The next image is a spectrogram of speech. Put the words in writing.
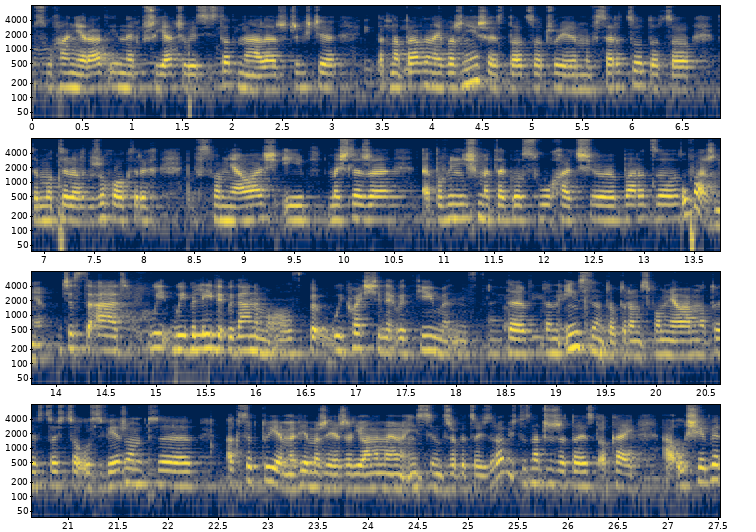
słuchanie rad innych przyjaciół jest istotne, ale rzeczywiście tak naprawdę najważniejsze jest to, co czujemy w sercu, to co te motyle w brzuchu, o których wspomniałaś i myślę, że e, powinniśmy tego słuchać e, bardzo uważnie. Just to add, we, we believe it with animals, but we question it with humans. Te, ten instynkt, o którym wspomniałam, no to jest coś, co u zwierząt e, akceptujemy. Wiemy, że jeżeli one mają instynkt, żeby coś zrobić, to znaczy, że to jest ok, a u siebie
